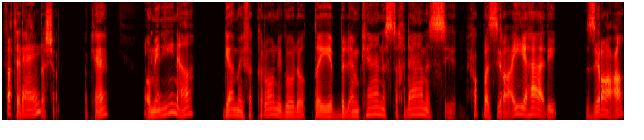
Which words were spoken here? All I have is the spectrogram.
في تاريخ okay. البشر okay؟ ومن هنا قاموا يفكرون يقولوا طيب بالإمكان استخدام الز- الحقبة الزراعية هذه الزراعة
